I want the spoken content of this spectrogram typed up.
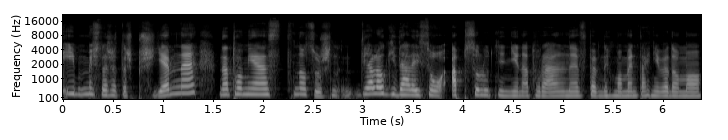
i myślę, że też przyjemne, natomiast, no cóż, dialogi dalej są absolutnie nienaturalne, w pewnych momentach nie wiadomo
